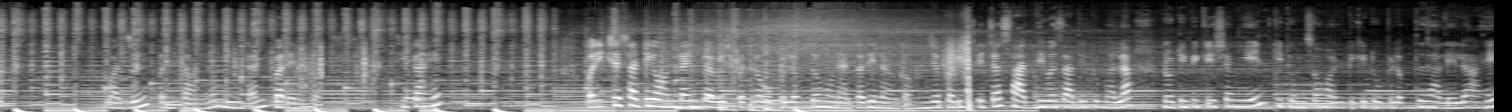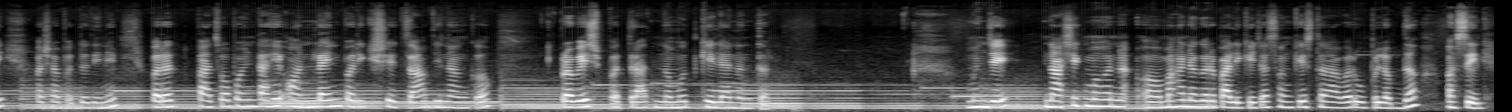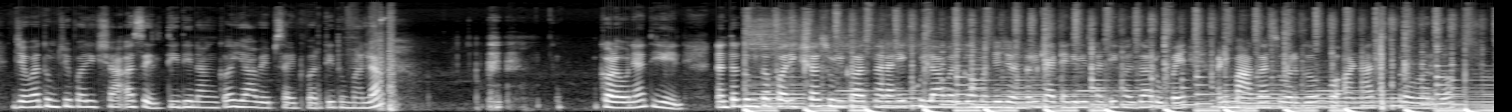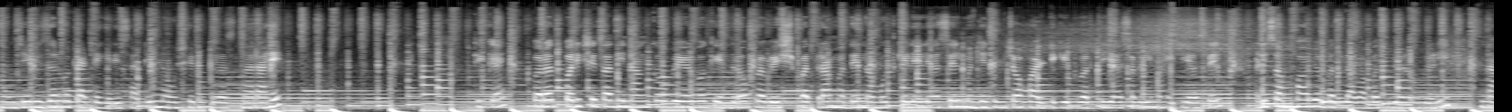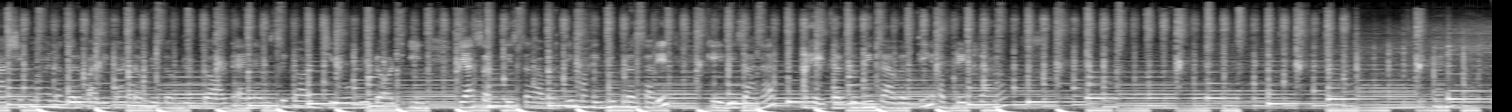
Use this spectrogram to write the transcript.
वाजून पंचावन्न मिनिटांपर्यंत. ठीक आहे? परीक्षेसाठी ऑनलाईन प्रवेशपत्र उपलब्ध होण्याचा दिनांक. म्हणजे परीक्षेच्या सात दिवस आधी तुम्हाला नोटिफिकेशन येईल की तुमचं हॉल तिकीट उपलब्ध झालेलं आहे अशा पद्धतीने. परत पाचवा पॉईंट आहे ऑनलाईन परीक्षेचा दिनांक प्रवेशपत्रात नमूद केल्यानंतर. म्हणजे नाशिक महन महानगरपालिकेच्या संकेतस्थळावर उपलब्ध असेल. जेव्हा तुमची परीक्षा असेल ती दिनांक या वेबसाईटवरती तुम्हाला कळवण्यात येईल. नंतर तुमचं परीक्षा शुल्क असणार आहे. खुला वर्ग म्हणजे जनरल कॅटेगरीसाठी हजार रुपये आणि मागास वर्ग व अनाथ प्रवर्ग म्हणजे रिझर्व कॅटेगरीसाठी नऊशे रुपये असणार आहे. ठीक आहे. परत परीक्षेचा दिनांक वेळ व केंद्र प्रवेशपत्रामध्ये नमूद केलेले असेल म्हणजे तुमच्या हॉल तिकीटवरती या सगळी माहिती असेल. आणि संभाव्य बदलाबाबत वेळोवेळी नाशिक महानगरपालिका W W dot N M C dot या संकेतस्थळावरती माहिती प्रसारित केली जाणार आहे. तर तुम्ही त्यावरती अपडेट राहा.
